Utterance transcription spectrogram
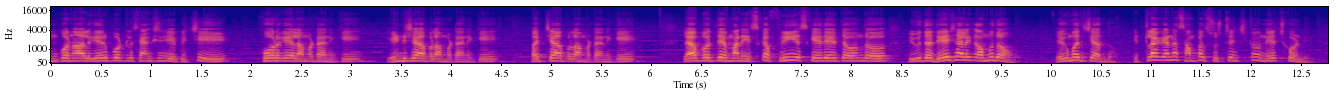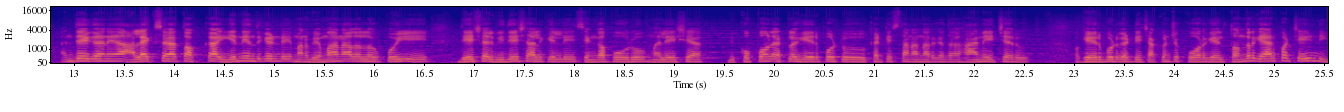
ఇంకో నాలుగు ఎయిర్పోర్ట్లు శాంక్షన్ చేయించి కూరగాయలు అమ్మటానికి ఎండు చేపలు అమ్మటానికి పచ్చి చేపలు అమ్మటానికి లేకపోతే మన ఇసుక ఫ్రీ ఇసుక ఏదైతే ఉందో వివిధ దేశాలకి అమ్ముదాం ఎగుమతి చేద్దాం. ఎట్లాగైనా సంపద సృష్టించడం నేర్చుకోండి. అంతేగాని అలెక్సా తొక్క ఇవన్నీ ఎందుకండి? మన విమానాలలోకి పోయి దేశాలు విదేశాలకు వెళ్ళి సింగపూరు మలేషియా మీ కుప్పంలో ఎట్లా ఎయిర్పోర్టు కట్టిస్తానన్నారు కదా హామీ ఇచ్చారు. ఒక ఎయిర్పోర్ట్ కట్టించి అక్కడి నుంచి కూరగాయలు తొందరగా ఏర్పాటు చేయండి.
